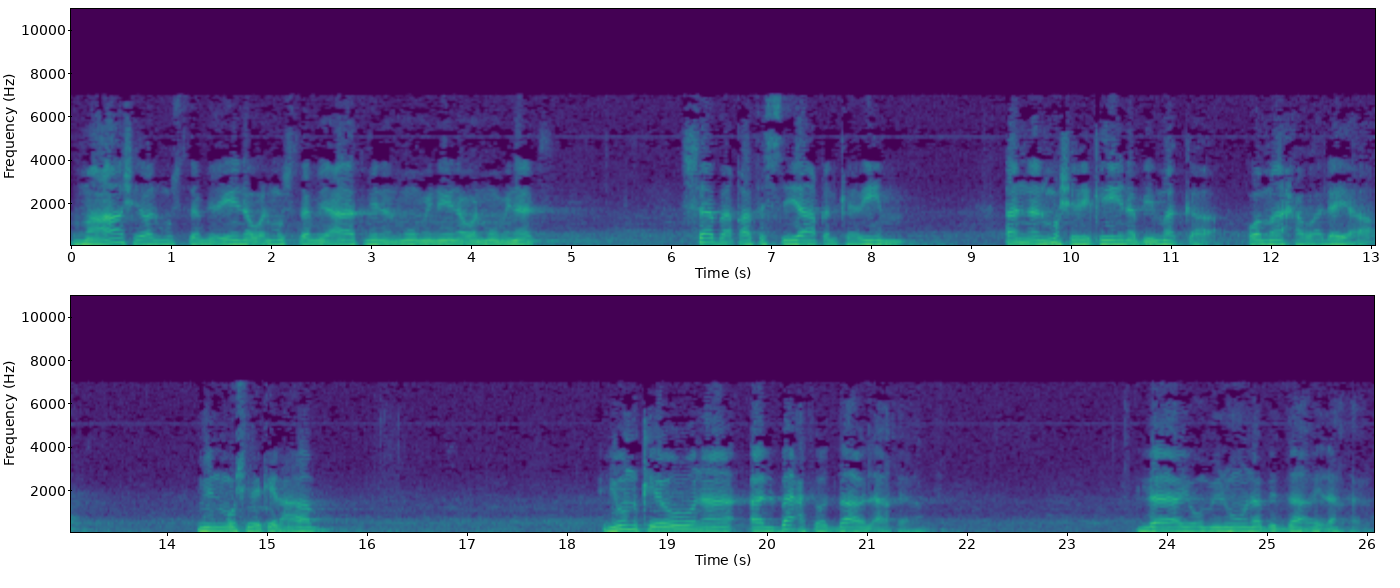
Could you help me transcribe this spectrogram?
معاشر المستمعين والمستمعات من المؤمنين والمؤمنات. سبق في السياق الكريم أن المشركين بمكة وما حواليها من مشرك العرب ينكرون البعث والدار الآخرة. لا يؤمنون بالدار الآخرة.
